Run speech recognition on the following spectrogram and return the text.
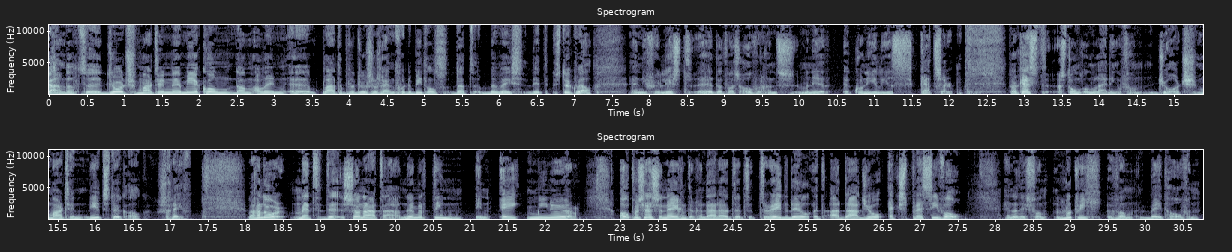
Ja, dat uh, George Martin uh, meer kon dan alleen uh, platenproducer zijn voor de Beatles, dat bewees dit stuk wel. En die violist, dat was overigens meneer Cornelius Katzer. Het orkest stond onder leiding van George Martin, die het stuk ook schreef. We gaan door met de sonata nummer 10 in E mineur. Open 96 en daaruit het tweede deel, het Adagio Expressivo. En dat is van Ludwig van Beethoven.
